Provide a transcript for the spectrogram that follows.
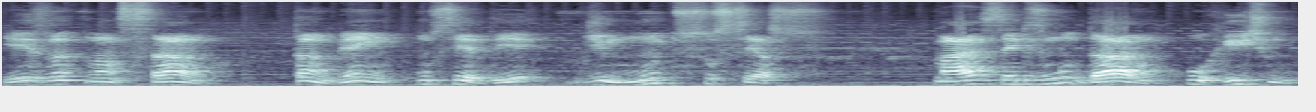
eles lançaram também um CD de muito sucesso, mas eles mudaram o ritmo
